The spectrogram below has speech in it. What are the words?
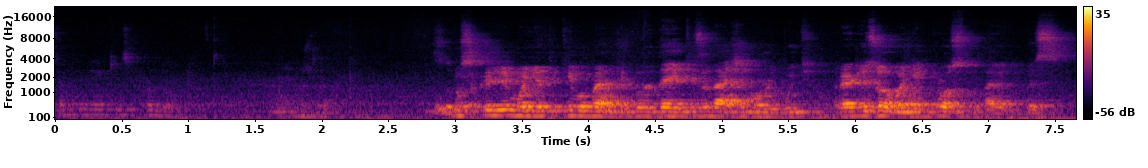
це буде якийсь продукт. Можливо. Ну, скажімо, є такі моменти, коли деякі задачі можуть бути реалізовані просто навіть без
